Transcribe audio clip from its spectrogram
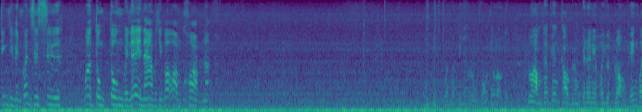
ติ้งสิเป็นคนซื่อๆว่าตรงๆไปเลยนะบ่สิว่าอ้อมค้อมเนาะคนมันเป็นอย่างลูกวงจังหลอกเด็กร้องแต่เพลงเก่าเป็นของจะได้เนี่ยพอหยุดร้องเพลงบ่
